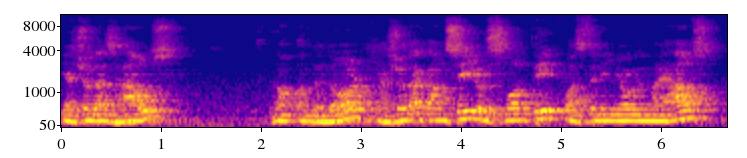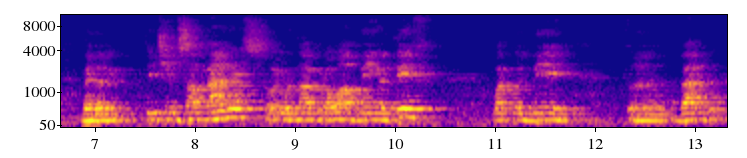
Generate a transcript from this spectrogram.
Yashoda's house, knock on the door. Yashoda, come see your small thief was stealing yogurt in my house. Better teach him some manners so he would not grow up being a thief. What would be uh, bad,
